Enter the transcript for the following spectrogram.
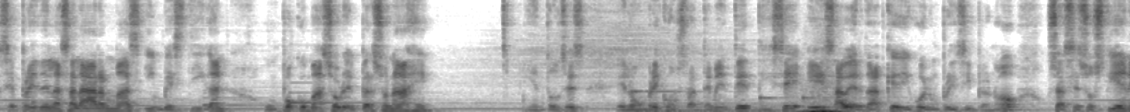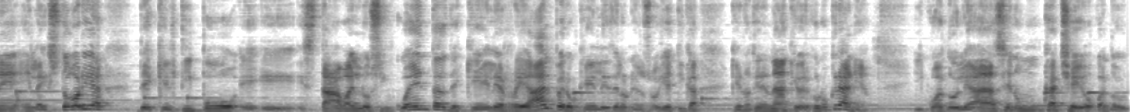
se prenden las alarmas, investigan un poco más sobre el personaje y entonces el hombre constantemente dice esa verdad que dijo en un principio, ¿no? O sea, se sostiene en la historia de que el tipo eh, eh, estaba en los 50, de que él es real, pero que él es de la Unión Soviética, que no tiene nada que ver con Ucrania. Y cuando le hacen un cacheo, cuando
